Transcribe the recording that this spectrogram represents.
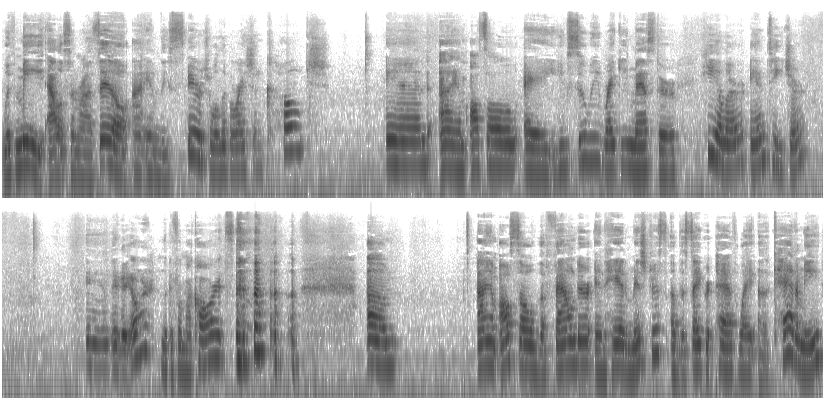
With me, Allison Rozelle. I am the spiritual liberation coach and I am also a Usui Reiki Master healer and teacher. And there they are, looking for my cards. um, I am also the founder and head mistress of the Sacred Pathway Academy,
